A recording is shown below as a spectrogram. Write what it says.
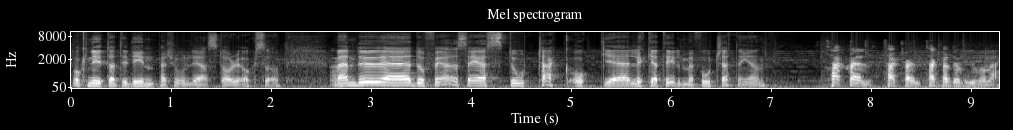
att knyta till din personliga story också. Men du, eh, då får jag säga stort tack och eh, lycka till med fortsättningen. Tack själv. Tack själv. Tack för att jag fick vara med.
